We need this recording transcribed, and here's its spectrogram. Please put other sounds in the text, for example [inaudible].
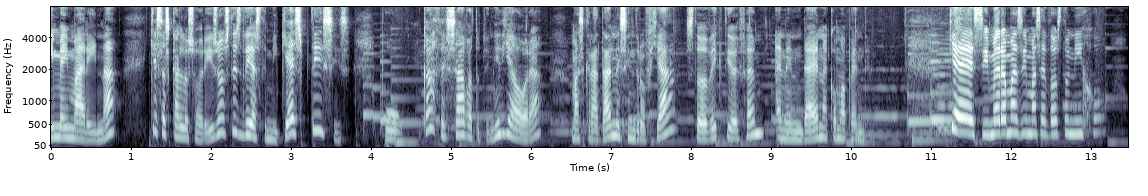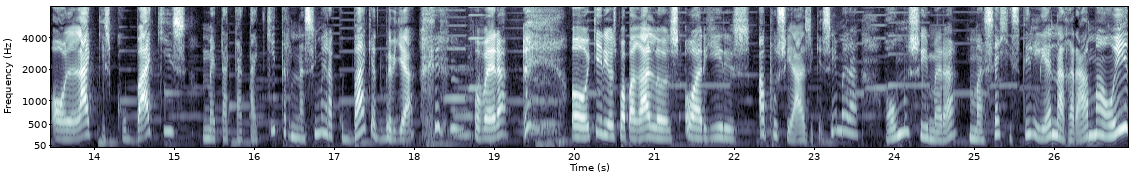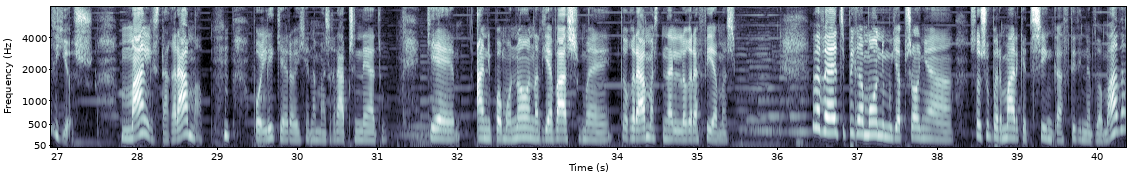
Είμαι η Μαρίνα και σας καλωσορίζω στις διαστημικές πτήσεις που κάθε Σάββατο την ίδια ώρα μας κρατάνε συντροφιά στο δίκτυο FM 91,5. Και σήμερα μαζί μας εδώ στον ήχο ο Λάκης Κουμπάκης με τα κατακίτρινα σήμερα κουμπάκια του παιδιά. [laughs] Φοβέρα. Ο κύριος Παπαγάλος, ο Αργύρης, απουσιάζει και σήμερα, όμως σήμερα μας έχει στείλει ένα γράμμα ο ίδιος. Μάλιστα γράμμα. [laughs] Πολύ καιρό είχε να μας γράψει νέα του. Και ανυπομονώ να διαβάσουμε το γράμμα στην αλληλογραφία μας. Βέβαια έτσι πήγα μόνη μου για ψώνια στο σούπερ μάρκετ Σίνκα αυτή την εβδομάδα.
